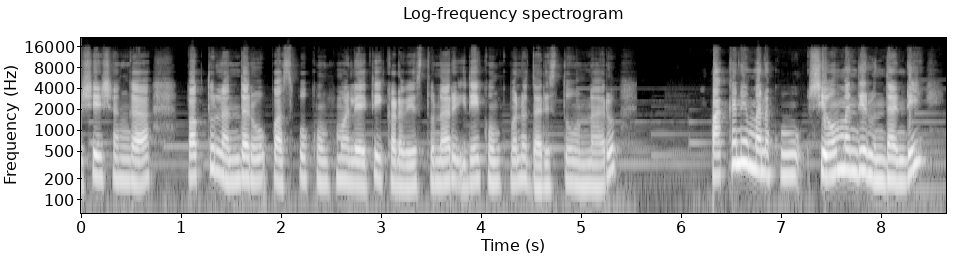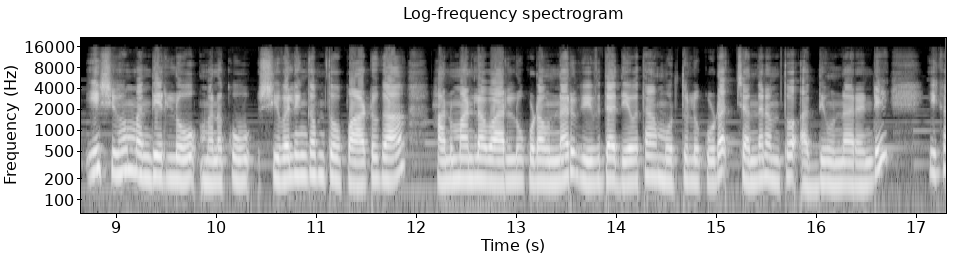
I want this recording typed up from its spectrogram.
విశేషంగా భక్తులందరూ పసుపు కుంకుమలు అయితే ఇక్కడ వేస్తున్నారు. ఇదే కుంకుమను ధరిస్తూ ఉన్నారు. పక్కనే మనకు శివ మందిర్ ఉందండి. ఈ శివ మందిర్లో మనకు శివలింగంతో పాటుగా హనుమాన్ల వార్లు కూడా ఉన్నారు. వివిధ దేవతామూర్తులు కూడా చందనంతో అద్ది ఉన్నారండి. ఇక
